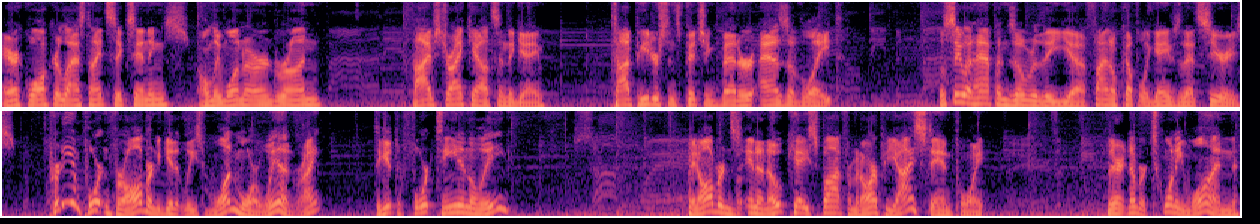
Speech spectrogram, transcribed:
Eric Walker last night, six innings, only one earned run, five strikeouts in the game. Todd Peterson's pitching better as of late. We'll see what happens over the uh, final couple of games of that series. Pretty important for Auburn to get at least one more win, right? To get to 14 in the league. I mean, Auburn's in an okay spot from an RPI standpoint. They're at number 21,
